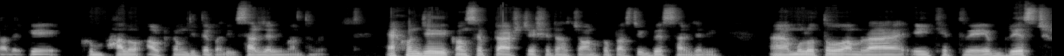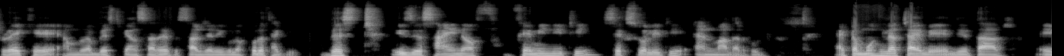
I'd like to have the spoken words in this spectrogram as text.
তাদেরকে খুব ভালো আউটকাম দিতে পারি সার্জারির মাধ্যমে। এখন যে কনসেপ্টটা আসছে, সেটা হচ্ছে অনকোপ্লাস্টিক ব্রেস্ট সার্জারি মূলত আমরা এই ক্ষেত্রে ব্রেস্ট রেখে আমরা ব্রেস্ট ক্যান্সারের সার্জারিগুলো করে থাকি। Breast is a sign of feminity sexuality and motherhood একটা মহিলা চাইবে যে তার এই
